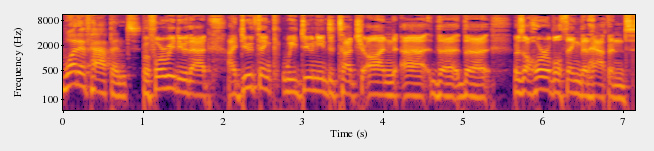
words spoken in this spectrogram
what if happened? Before we do that, I do think we do need to touch on uh, the the. There's a horrible thing that happened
